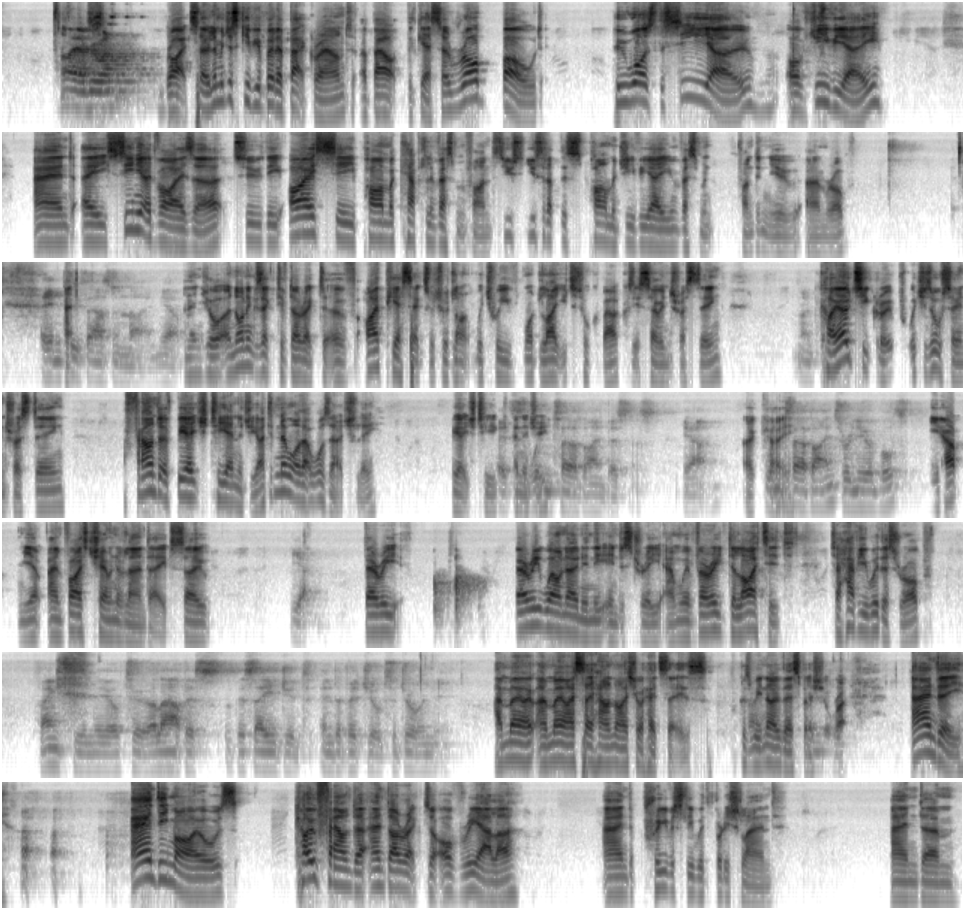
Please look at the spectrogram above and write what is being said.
Hi, everyone. Right, so let me just give you a bit of background about the guest. So, Rob Bould, who was the CEO of GVA and a senior advisor to the IC Palmer Capital Investment Fund. You, you set up this Palmer GVA investment fund, didn't you, um, Rob? In 2009, yeah. And you're a non-executive director of IPSX, which would like, which we would like you to talk about because it's so interesting. Okay. Coyote Group, which is also interesting. A founder of BHT Energy. I didn't know what that was actually. BHT it's Energy. wind turbine business. Yeah. Okay. Wind turbines, renewables. Yep, yep. And vice chairman of LandAid. So. Yeah. Very, very well known in the industry, and we're very delighted to have you with us, Rob. Thank you, Neil, to allow this this aged individual to join you. And may I, and may I say how nice your headset is because Thank we know they're special, right? Andy, Andy Miles, co-founder and director of Realla, and previously with British Land, and um,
